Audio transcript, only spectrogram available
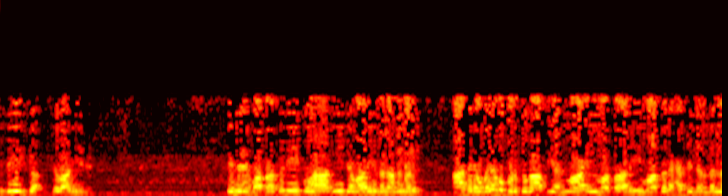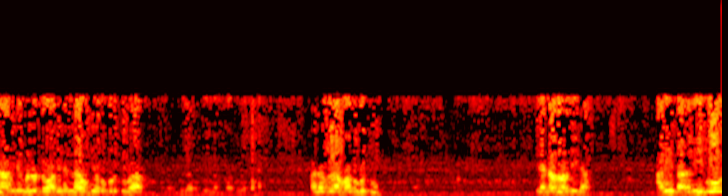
വിജയിക്കുക ജവാരിഹിനെ. പിന്നെ ഈ ജവാരിഹിന്റെ അംഗങ്ങൾ അതിനെ ഉപയോഗപ്പെടുത്തുക ഈ അൻവായിൽ മസാലി മസലഹത്തിന്റെ എന്തെല്ലാം ഇനങ്ങളുണ്ടോ അതിനെല്ലാം ഉപയോഗപ്പെടുത്തുക. അല്ല മാസം കിട്ടും രണ്ടാമെന്ന് പറഞ്ഞില്ല. അത് ഈ തഹലീഫും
